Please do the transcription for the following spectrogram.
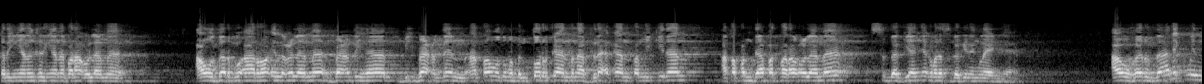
Keringanan-keringanan para ulama. Au darbu ara'il ulama ba'dihha bi ba'din atau untuk membenturkan, menabrakkan pemikiran atau pendapat para ulama sebagiannya kepada sebagian yang lainnya. Au ghairu dzalik min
